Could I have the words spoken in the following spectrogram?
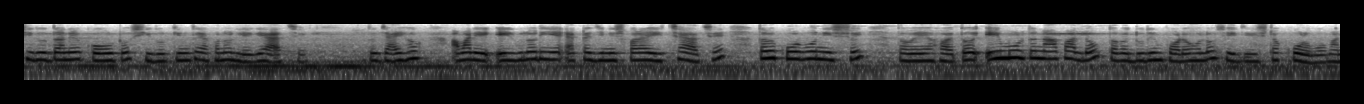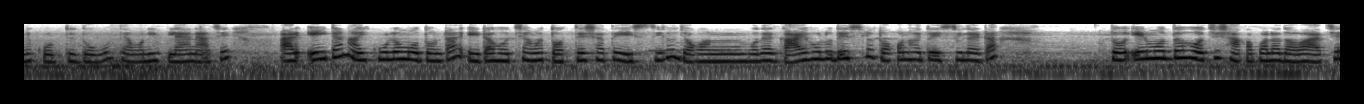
সিঁদুরদানের কৌটো। সিঁদুর কিন্তু এখনও লেগে আছে। তো যাই হোক, আমার এইগুলো নিয়ে একটা জিনিস করার ইচ্ছা আছে, তবে করব নিশ্চয়ই। তবে হয়তো এই মুহূর্তে না পারলেও, তবে দুদিন পরে হলেও সেই জিনিসটা করব মানে করতে দেবো, তেমনই প্ল্যান আছে। আর এইটা না, এই কুলো মতনটা, এটা হচ্ছে আমার তত্ত্বের সাথে এসেছিল, যখন বোধহয় গায়ে হলুদ এসেছিল, তখন হয়তো এসেছিল এটা। তো এর মধ্যে হচ্ছে শাঁকাপলা দেওয়া আছে,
